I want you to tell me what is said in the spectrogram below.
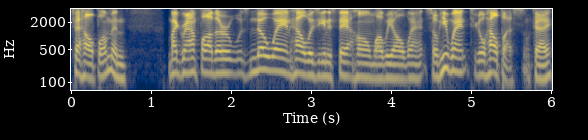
to help him. And my grandfather was no way in hell was he going to stay at home while we all went, so he went to go help us. Okay.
